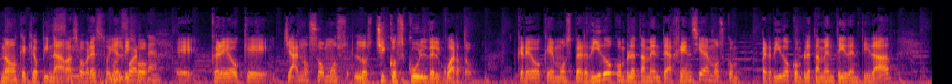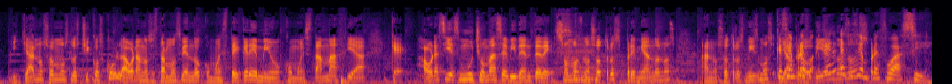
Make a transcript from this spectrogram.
¿no? Que qué opinaba Sí, sobre esto. Y él dijo, eh, creo que ya no somos los chicos cool del cuarto. Creo que hemos perdido completamente agencia, hemos com- perdido completamente identidad. Y ya no somos los chicos cool, ahora nos estamos viendo como este gremio, como esta mafia, que ahora sí es mucho más evidente de somos Sí. nosotros premiándonos a nosotros mismos Que y siempre fue- eso siempre fue así.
